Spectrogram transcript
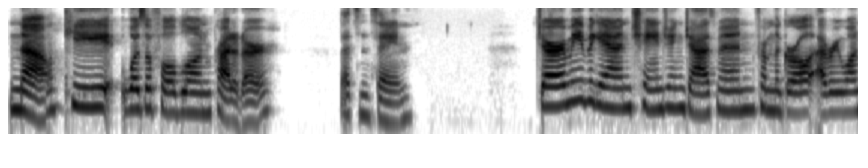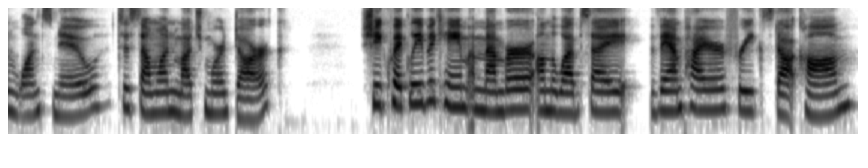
No, he was a full blown predator. That's insane. Jeremy began changing Jasmine from the girl everyone once knew to someone much more dark. She quickly became a member on the website vampirefreaks.com,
